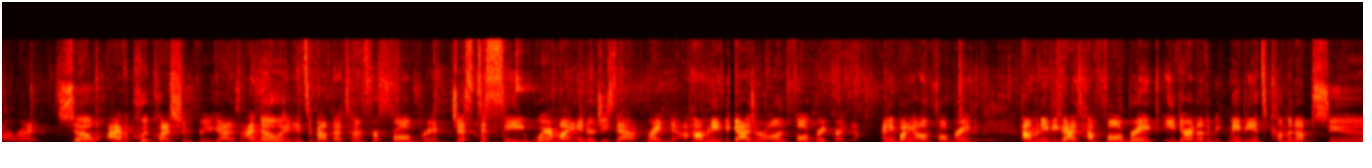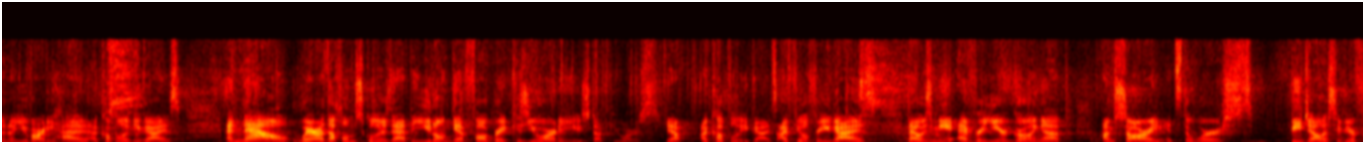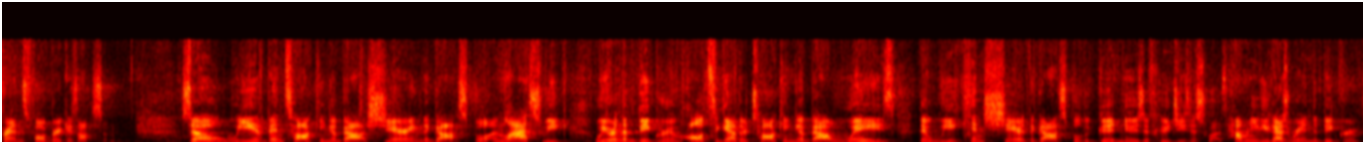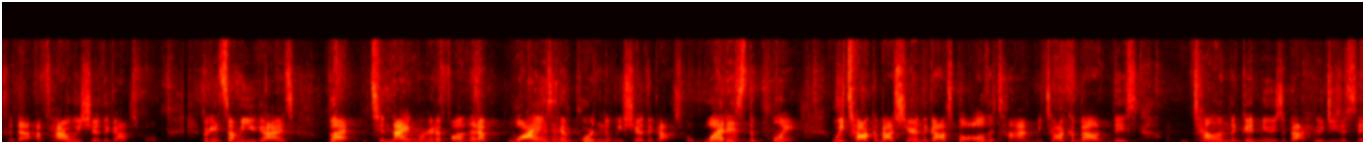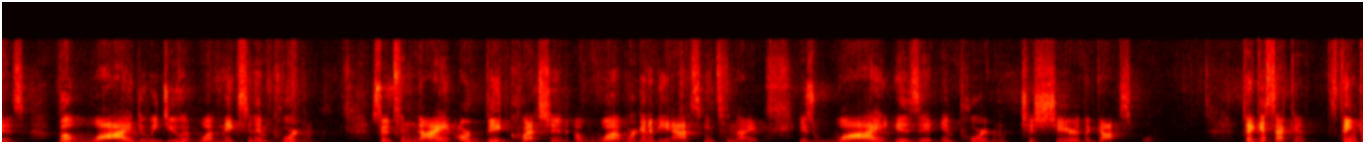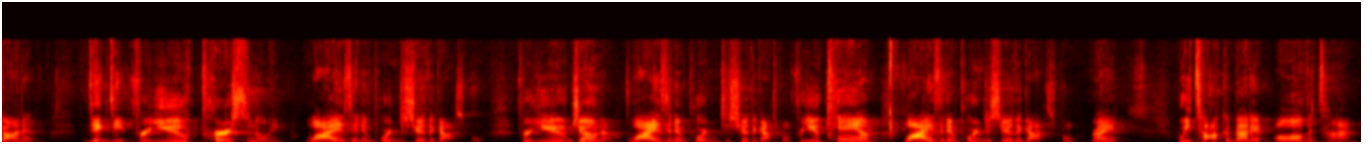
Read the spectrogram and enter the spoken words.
all right. So I have a quick question for you guys. I know it's about that time for fall break, just to see where my energy's at right now. How many of you guys are on fall break right now? Anybody on fall break? How many of you guys have fall break either another week? Maybe it's coming up soon, or you've already had a couple of you guys. And now, where are the homeschoolers at that you don't get fall break because you already used up yours? Yep, a couple of you guys. I feel for you guys. That was me every year growing up. I'm sorry, it's the worst. Be jealous of your friends. Fall break is awesome. So, we have been talking about sharing the gospel. And last week, we were in the big room all together talking about ways that we can share the gospel, the good news of who Jesus was. How many of you guys were in the big room for that, of how we share the gospel? Okay, some of you guys. But tonight, we're going to follow that up. Why is it important that we share the gospel? What is the point? We talk about sharing the gospel all the time. We talk about this, telling the good news about who Jesus is. But why do we do it? What makes it important? So, tonight, our big question of what we're going to be asking tonight is why is it important to share the gospel? Take a second, think on it, dig deep. For you personally, why is it important to share the gospel? For you, Jonah, why is it important to share the gospel? For you, Cam, why is it important to share the gospel, right? We talk about it all the time.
